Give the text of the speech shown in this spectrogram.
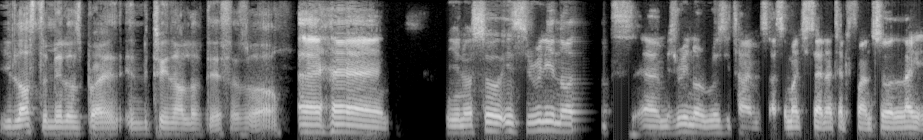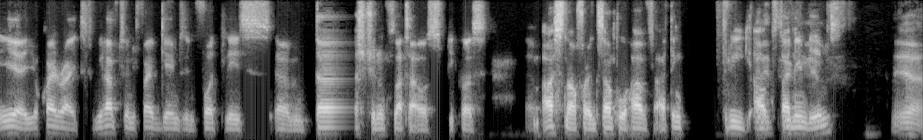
You lost to Middlesbrough in, in between all of this as well. Uh-huh. You know, so it's really not. Um, it's really not rosy times as a Manchester United fan. So, like, yeah, you're quite right. We have 25 games in fourth place. Um, that shouldn't flatter us because um, Arsenal, for example, have I think three outstanding games. Yeah.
